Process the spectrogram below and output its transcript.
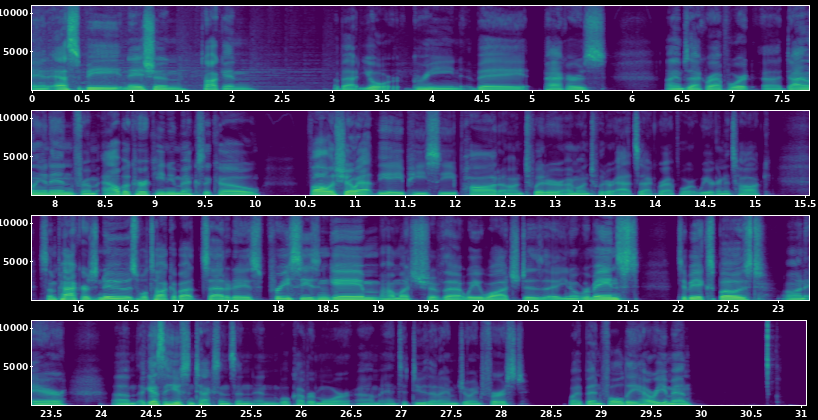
and SB Nation talking about your Green Bay Packers. I am Zach Rapport, uh, dialing it in from Albuquerque, New Mexico. Follow the show at the APC Pod on Twitter. I'm on Twitter at Zach Rapport. We are going to talk some Packers news. We'll talk about Saturday's preseason game. How much of that we watched is uh, you know remains to be exposed on air um, against the Houston Texans, and and we'll cover more. Um, and to do that, I am joined first by Ben Foldy. How are you, man?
